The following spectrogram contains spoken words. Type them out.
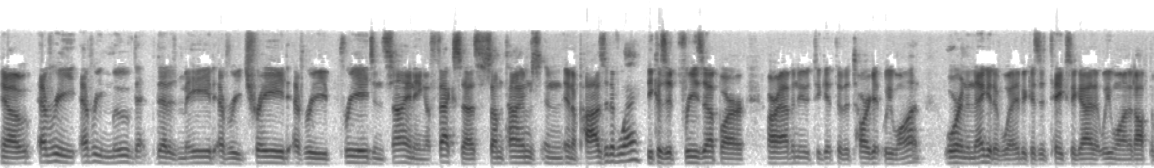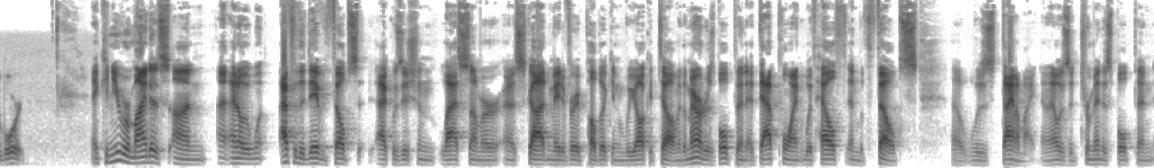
you know every every move that that is made every trade every free agent signing affects us sometimes in in a positive way because it frees up our our avenue to get to the target we want or in a negative way because it takes a guy that we wanted off the board and can you remind us on i know after the david phelps acquisition last summer uh, scott made it very public and we all could tell i mean the mariners bullpen at that point with health and with phelps uh, was dynamite and that was a tremendous bullpen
